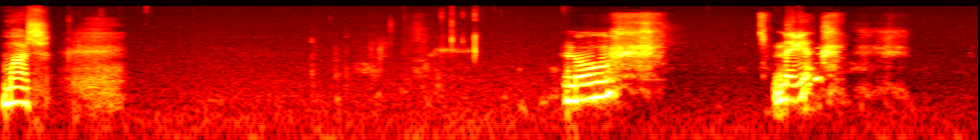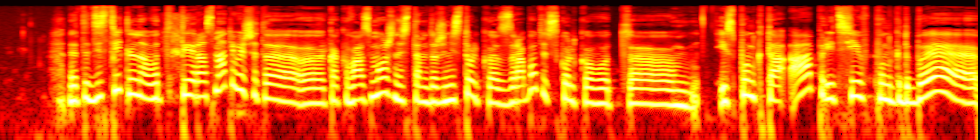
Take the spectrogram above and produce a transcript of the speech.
Маш, Ну, наверное. Это действительно, вот ты рассматриваешь это э, как возможность там даже не столько заработать, сколько вот э, из пункта А прийти в пункт Б,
